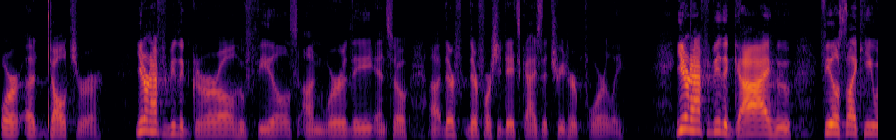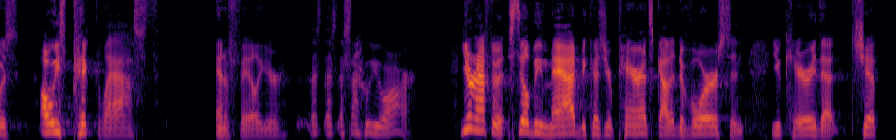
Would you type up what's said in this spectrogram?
or adulterer. You don't have to be the girl who feels unworthy, and so uh, therefore she dates guys that treat her poorly. You don't have to be the guy who feels like he was always picked last and a failure. That's, that's, that's not who you are. You don't have to still be mad because your parents got a divorce and you carry that chip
